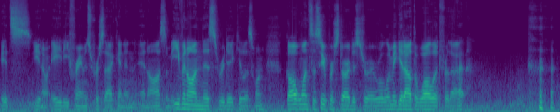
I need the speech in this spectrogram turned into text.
it's, you know, 80 frames per second and, and awesome. Even on this ridiculous one. Gaul wants a Super Star Destroyer. Well, let me get out the wallet for that.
